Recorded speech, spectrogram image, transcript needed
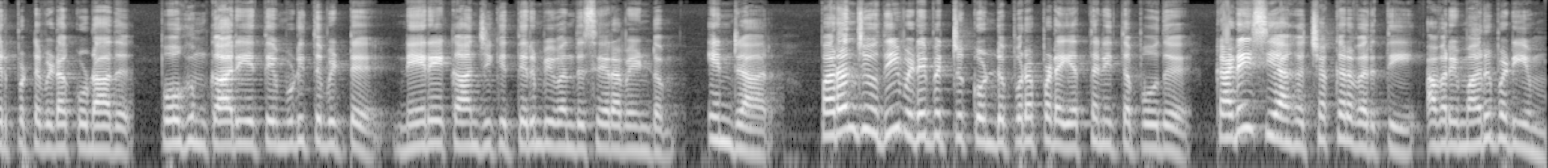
ஏற்பட்டு விடக்கூடாது. போகும் காரியத்தை முடித்துவிட்டு நேரே காஞ்சிக்கு திரும்பி வந்து சேர வேண்டும் என்றார். பரஞ்சோதி விடைபெற்றுக் கொண்டு புறப்பட எத்தனித்த போது கடைசியாக சக்கரவர்த்தி அவரை மறுபடியும்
